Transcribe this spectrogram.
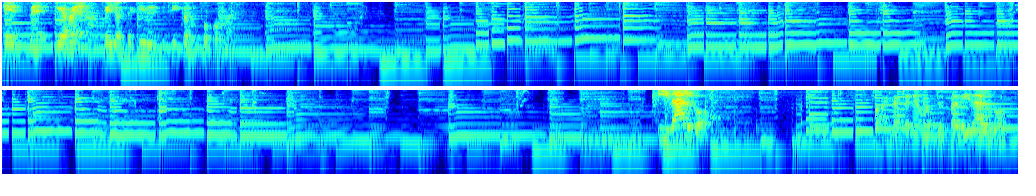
este Guerrero, que yo sé que identifican un poco más. Hidalgo. Por acá tenemos esta de Hidalgo.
